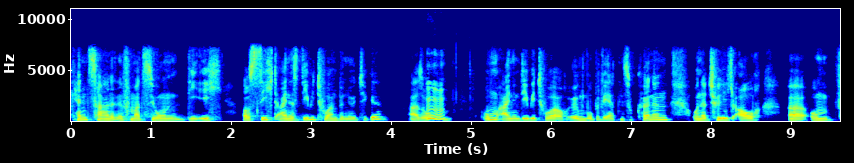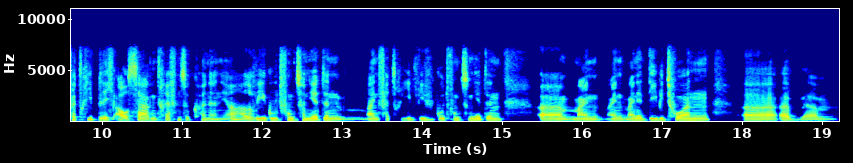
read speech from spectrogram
Kennzahlen und Informationen, die ich aus Sicht eines Debitoren benötige. Also mhm. um einen Debitor auch irgendwo bewerten zu können und natürlich auch, äh, um vertrieblich Aussagen treffen zu können. Ja, also wie gut funktioniert denn mein Vertrieb? Wie gut funktioniert denn äh, mein, mein, meine Debitoren? Äh, äh, ähm,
